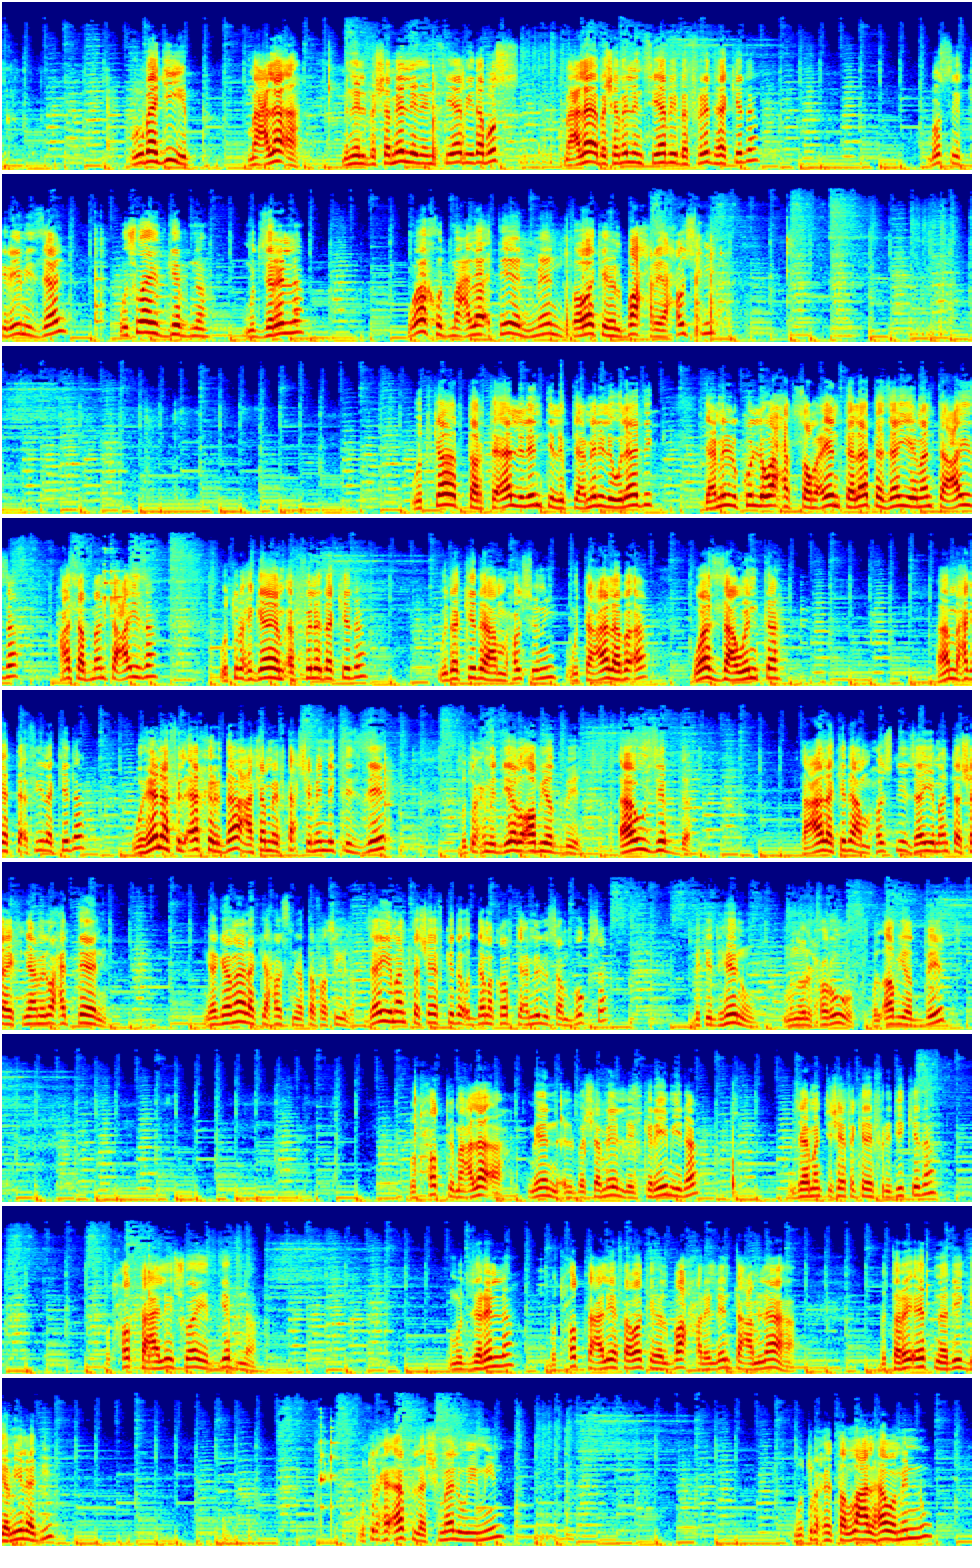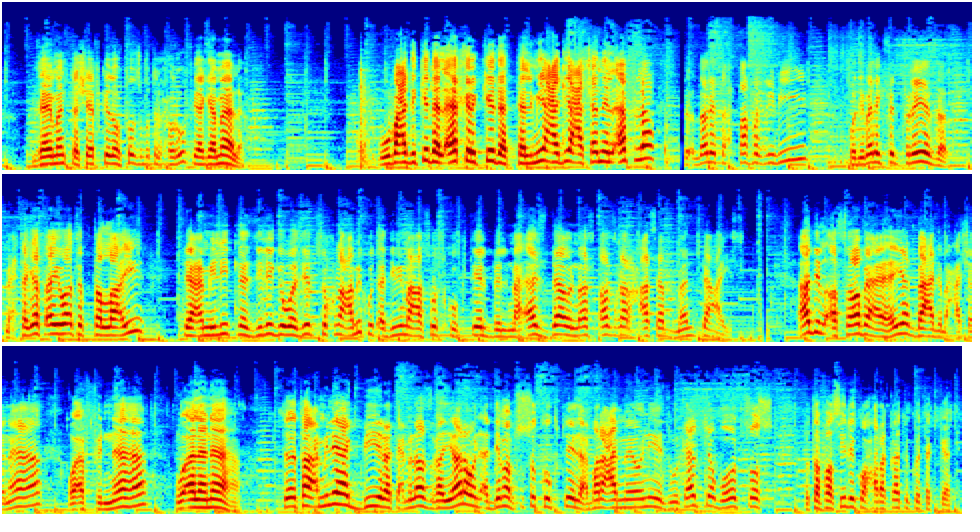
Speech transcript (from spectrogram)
وبجيب معلقة من البشاميل الانسيابي ده. بص معلقة بشاميل انسيابي بفردها كده. بص الكريمي إزاي؟ وشوية جبنة موتزاريلا. واخد معلقتين من فواكه البحر يا حسني. وتكتر تقلل انت اللي بتعملي لاولادك تعملي لكل واحد صبعين ثلاثة زي ما انت عايزة حسب ما انت عايزة. وتروحي جاية مقفلة ده كده وده كده يا عم حسني. وتعالى بقى وزع وانت. أهم حاجة التقفيلة كده. وهنا في الآخر ده عشان ما يفتحش منك في الزيت بتروحي مدياله أبيض بيض أو زبدة. تعالى كده يا عم حسني زي ما انت شايف نعمل واحد تاني. يا جمالك يا حسني يا تفاصيلك. زي ما انت شايف كده قدامك أهو بتعمله سمبوكسة. بتدهنه من الحروف بالأبيض بيض. وتحط معلقة من البشاميل الكريمي ده زي ما انت شايفة كده افرديه كده. وتحط عليه شوية جبنة موتزاريلا. بتحط عليه فواكه البحر اللي انت عاملاها بطريقتنا دي الجميلة دي. وتروحي قافلة شمال ويمين. وتروحي تطلعي الهواء منه زي ما انت شايف كده وتظبط الحروف يا جمالك وبعد كده الآخر كده التلميعة دي عشان القفلة تقدري تحتفظي بيه. خدي بالك في الفريزر محتاجاه في أي وقت تطلعيه. تعمليه تنزليه جوه زيت سخن عميق وتقدميه مع صوص كوكتيل بالمقاس ده والمقاس أصغر حسب ما انت عايز أدي الأصابع أهيت بعد ما حشيناها وقفلناها وقلناها. تعمليها كبيرة تعمليها صغيرة ونقدمها بصوص الكوكتيل عبارة عن مايونيز وكاتشب وهوت صوص بتفاصيلك وحركاتك وتكاتك.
